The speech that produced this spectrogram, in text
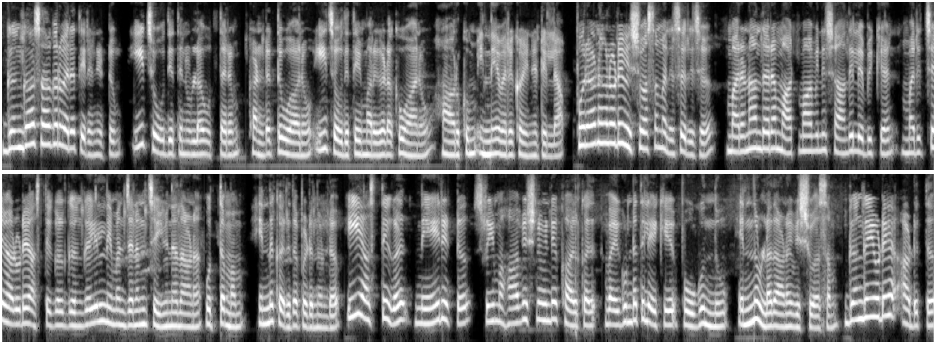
ഗംഗാസാഗർ വരെ തിരഞ്ഞിട്ടും ഈ ചോദ്യത്തിനുള്ള ഉത്തരം കണ്ടെത്തുവാനോ ഈ ചോദ്യത്തെ മറികടക്കുവാനോ ആർക്കും ഇന്നേ വരെ കഴിഞ്ഞിട്ടില്ല. പുരാണങ്ങളുടെ വിശ്വാസം അനുസരിച്ച് മരണാന്തരം ആത്മാവിന് ശാന്തി ലഭിക്കാൻ മരിച്ചയാളുടെ അസ്ഥികൾ ഗംഗയിൽ നിമഞ്ജനം ചെയ്യുന്നതാണ് ഉത്തമം എന്ന് കരുതപ്പെടുന്നുണ്ട്. ഈ അസ്ഥികൾ നേരിട്ട് ശ്രീ മഹാവിഷ്ണുവിന്റെ കാൽക്കൽ വൈകുണ്ഠത്തിലേക്ക് പോകുന്നു എന്നുള്ളതാണ് വിശ്വാസം. ഗംഗയുടെ അടുത്ത്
